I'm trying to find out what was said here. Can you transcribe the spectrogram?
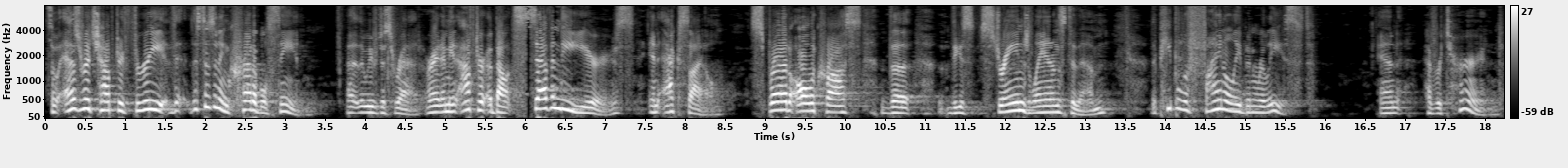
So, Ezra chapter 3, th- this is an incredible scene uh, that we've just read, right? I mean, after about 70 years in exile, spread all across the, these strange lands to them, the people have finally been released and have returned.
